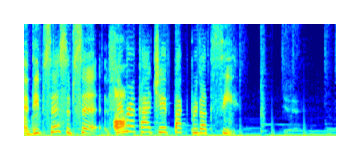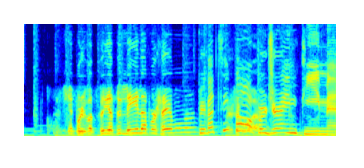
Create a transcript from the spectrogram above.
e di pse sepse ah. femra A. ka qejf pak privatësi. Ç'privatësi ka Leila për shembull? Privatësi po, për gjëra intime.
